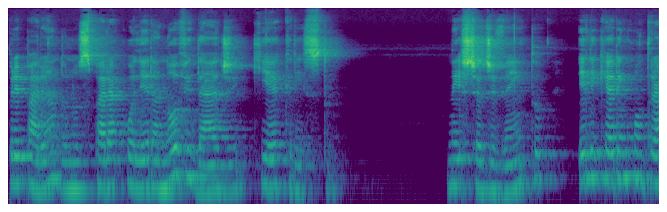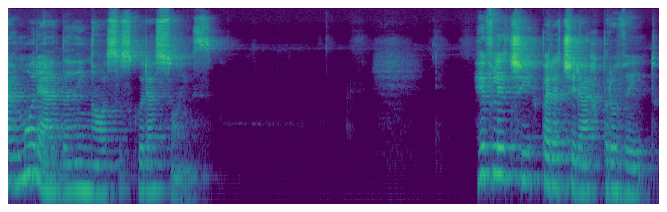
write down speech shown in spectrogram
preparando-nos para acolher a novidade que é Cristo. Neste advento, Ele quer encontrar morada em nossos corações. Refletir para tirar proveito.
